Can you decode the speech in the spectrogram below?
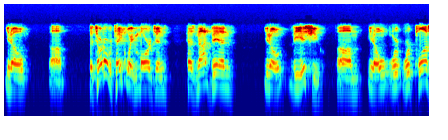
You know, uh, the turnover takeaway margin has not been you know, the issue. Um, you know, we're, we're plus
